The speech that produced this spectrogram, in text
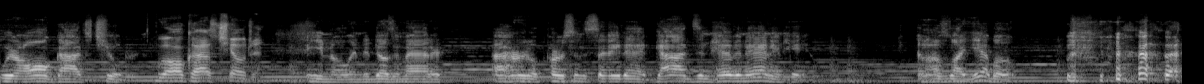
we're all God's children, we're all God's children. you know, and it doesn't matter. I heard a person say that God's in heaven and in hell, and I was like, yeah, but.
